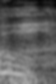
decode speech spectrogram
Oh.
